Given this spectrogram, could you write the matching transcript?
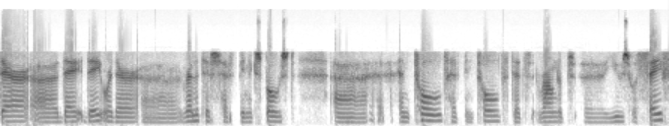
their uh, they they or their uh, relatives have been exposed uh, and told have been told that Roundup uh, use was safe,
